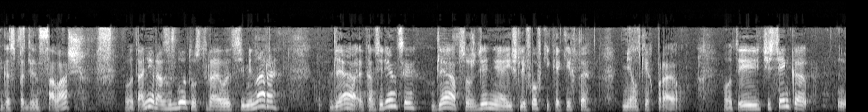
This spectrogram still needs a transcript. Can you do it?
господин Саваш. Вот. Они раз в год устраивают семинары для конференции, для обсуждения и шлифовки каких-то мелких правил. Вот. И частенько э,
